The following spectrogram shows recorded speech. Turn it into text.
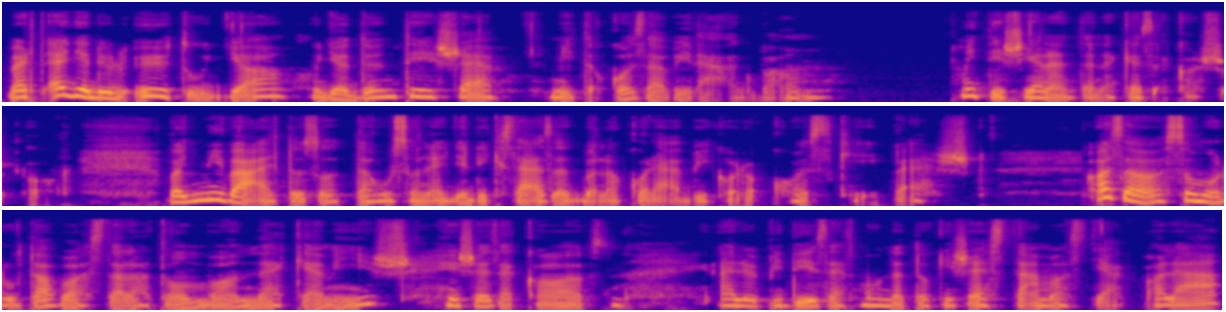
mert egyedül ő tudja, hogy a döntése mit okoz a világban. Mit is jelentenek ezek a sorok? Vagy mi változott a 21. században a korábbi korokhoz képest? Az a szomorú tapasztalatom van nekem is, és ezek az előbb idézett mondatok is ezt támasztják alá,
